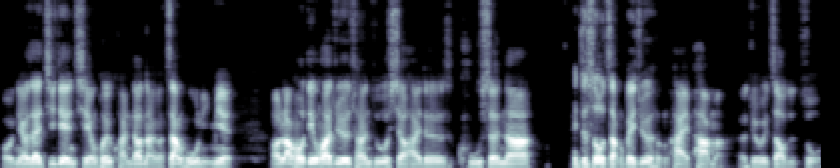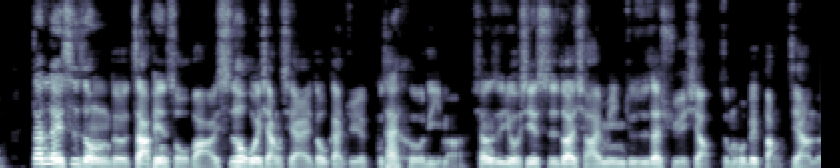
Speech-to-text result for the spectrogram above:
哦，你要在几点前汇款到哪个账户里面，好，然后电话就会传出小孩的哭声啊，诶，这时候长辈就会很害怕嘛，就会照着做。但类似这种的诈骗手法，事后回想起来都感觉不太合理嘛。像是有些时段小孩明明就是在学校，怎么会被绑架呢？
